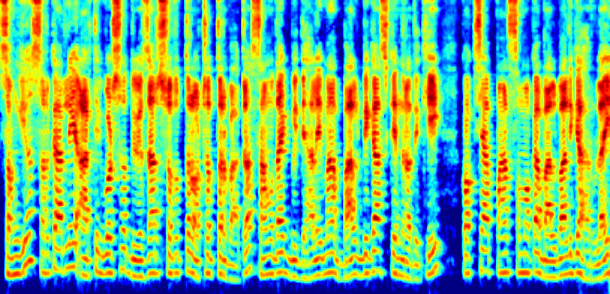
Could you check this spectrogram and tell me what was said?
सङ्घीय सरकारले आर्थिक वर्ष दुई हजार सतहत्तर अठहत्तरबाट सामुदायिक विद्यालयमा बाल विकास केन्द्रदेखि कक्षा पाँचसम्मका बालबालिकाहरूलाई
